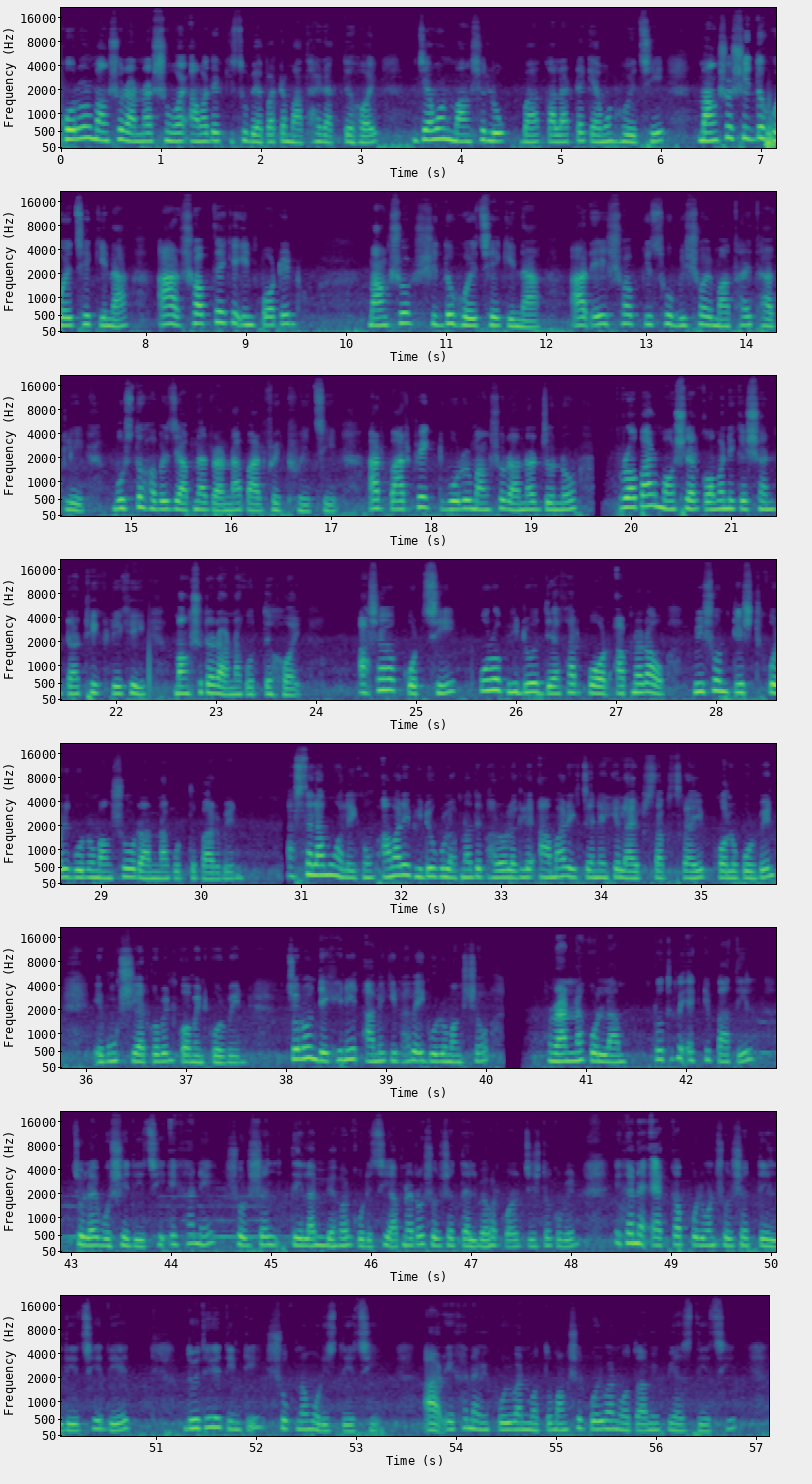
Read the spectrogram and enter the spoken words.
গরুর মাংস রান্নার সময় আমাদের কিছু ব্যাপারটা মাথায় রাখতে হয়। যেমন মাংসের লুক বা কালারটা কেমন হয়েছে, মাংস সিদ্ধ হয়েছে কি না আর সব থেকে ইম্পর্টেন্ট মাংস সিদ্ধ হয়েছে কি না আর এই সব কিছু বিষয় মাথায় থাকলে বুঝতে হবে যে আপনার রান্না পারফেক্ট হয়েছে। আর পারফেক্ট গরুর মাংস রান্নার জন্য প্রপার মশলার কমিউনিকেশনটা ঠিক রেখেই মাংসটা রান্না করতে হয়। আশা করছি পুরো ভিডিও দেখার পর আপনারাও ভীষণ টেস্ট করে গরুর মাংস রান্না করতে পারবেন। আসসালামু আলাইকুম। আমার এই ভিডিওগুলো আপনাদের ভালো লাগলে আমার এই চ্যানেলকে লাইভ সাবস্ক্রাইব ফলো করবেন এবং শেয়ার করবেন কমেন্ট করবেন। চলুন দেখে নিন আমি কীভাবে এই গরুর মাংস রান্না করলাম। প্রথমে একটি পাতিল চুলায় বসিয়ে দিয়েছি। এখানে সরিষার তেল আমি ব্যবহার করেছি। আপনারাও সরিষার তেল ব্যবহার করার চেষ্টা করবেন। এখানে এক কাপ পরিমাণ সরিষার তেল দিয়েছি, দিয়ে দুই থেকে তিনটি শুকনো মরিচ দিয়েছি। আর এখানে আমি পরিমাণ মতো, মাংসের পরিমাণ মতো আমি পেঁয়াজ দিয়েছি।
